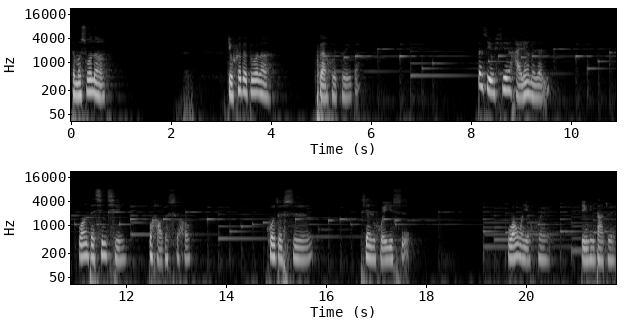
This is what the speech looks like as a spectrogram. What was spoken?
怎么说呢？酒喝的多了，自然会醉的。但是有些海量的人，往往在心情不好的时候，或者是陷入回忆时，往往也会酩酊大醉。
